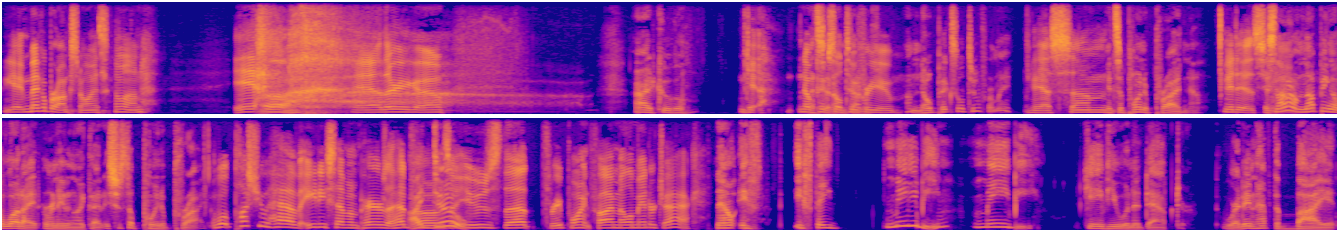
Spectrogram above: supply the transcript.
Yeah, make a Bronx noise. Come on. Yeah. Yeah, there you go. All right, Google. Yeah, no That's Pixel I'm 2 done for with- you. No Pixel 2 for me. Yes, um, It's a point of pride now. it is. It's you not. I'm not being a Luddite or anything like that. It's just a point of pride. Well, plus you have 87 pairs of headphones do. that use that 3.5 millimeter jack. Now, if if they maybe, maybe gave you an adapter where I didn't have to buy it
